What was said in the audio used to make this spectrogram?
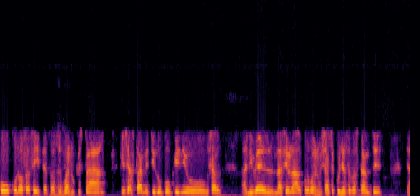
co, co noso aceite. entonces ah. bueno, que está que xa está metido un pouquiño xa, a nivel nacional, pois bueno, xa se coñece bastante, E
